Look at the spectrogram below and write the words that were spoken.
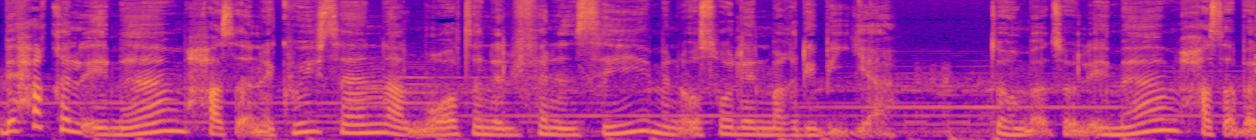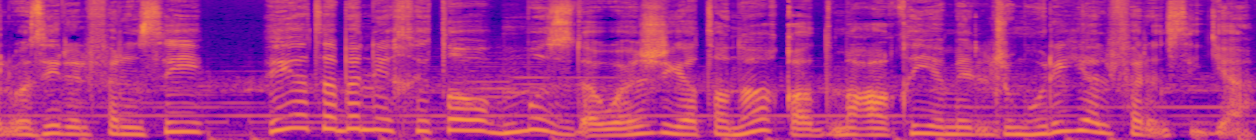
بحق الإمام حسن كويسن المواطن الفرنسي من أصول مغربية. تهمة الإمام حسب الوزير الفرنسي هي تبني خطاب مزدوج يتناقض مع قيم الجمهورية الفرنسية.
